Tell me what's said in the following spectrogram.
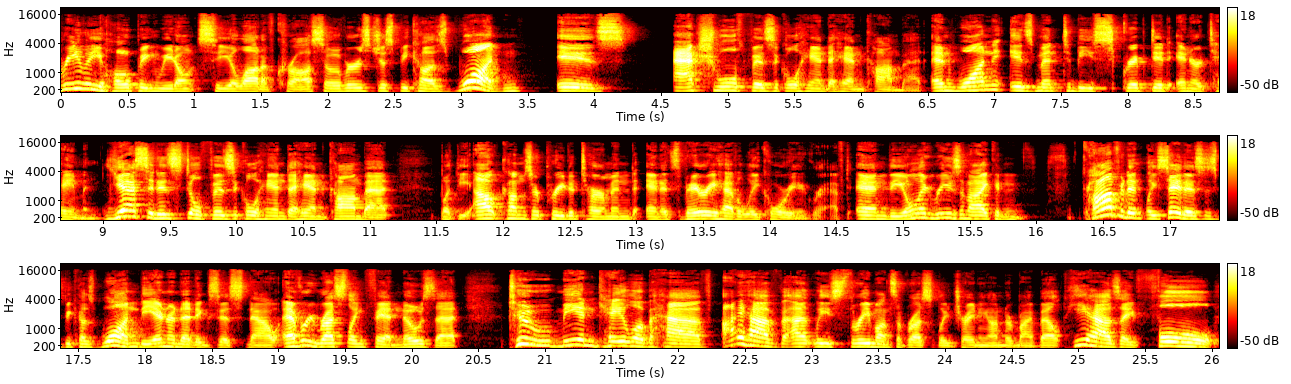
really hoping we don't see a lot of crossovers just because one is actual physical hand to hand combat, and one is meant to be scripted entertainment. Yes, it is still physical hand to hand combat, but the outcomes are predetermined and it's very heavily choreographed. And the only reason I can confidently say this is because one, the internet exists now. Every wrestling fan knows that. Two, me and Caleb have, I have at least three months of wrestling training under my belt. He has a full,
